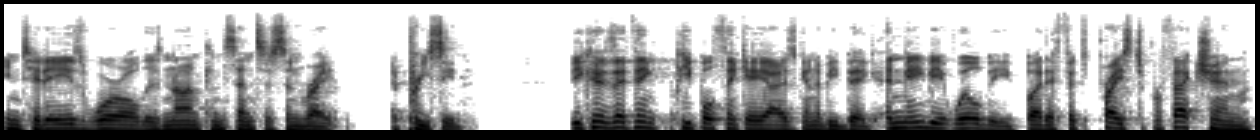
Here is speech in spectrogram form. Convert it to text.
in today's world is non consensus and right at pre seed? Because I think people think AI is going to be big, and maybe it will be. But if it's priced to perfection,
